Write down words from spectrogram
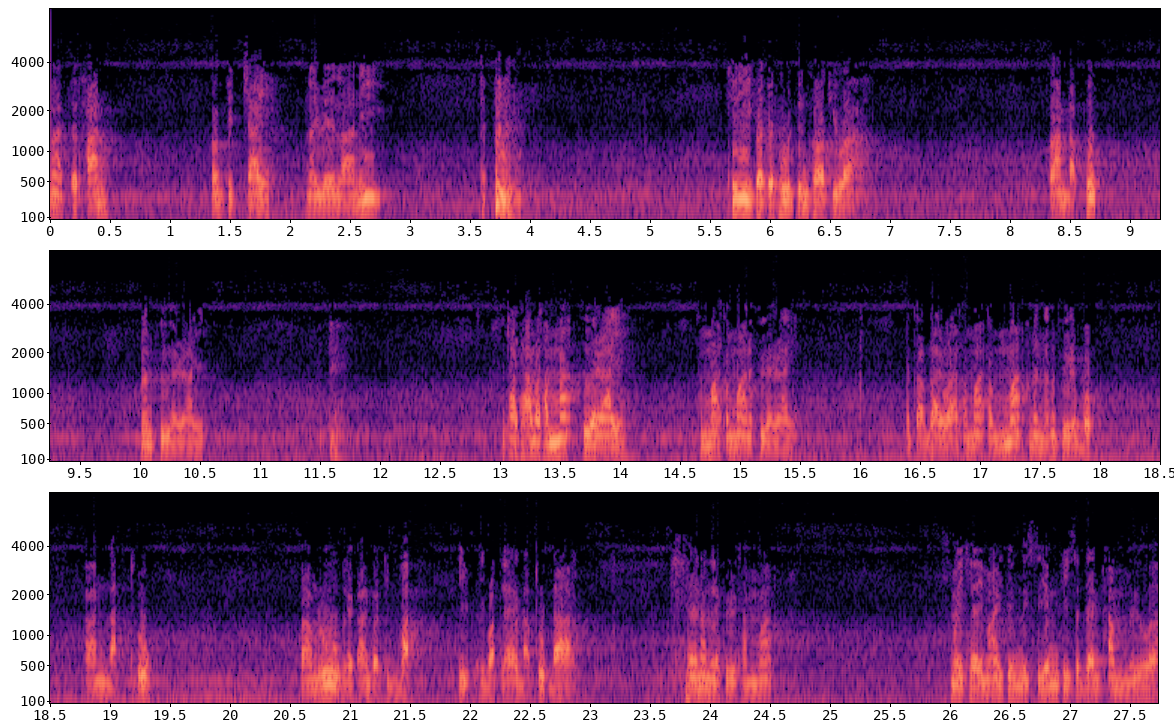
มาตรฐานของจิตใจในเวลานี้ ที่นี่ก็จะพูดถึงข้อที่ว่า ความดับทุกข์นั่นคืออะไร ถ้าถามว่าธรรมะคืออะไรธรรมะธรรมะนั่นคืออะไรก็ตอบได้ว่าธรรมะธรรมะนั่นคือระบบการดับทุกข์ความรู้และการปฏิบัติที่ปฏิบัติแล้วดับทุกข์ได้นั่นแหละคือธรรมะไม่ใช่หมายถึงเสียงที่แสดงธรรมหรือว่า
